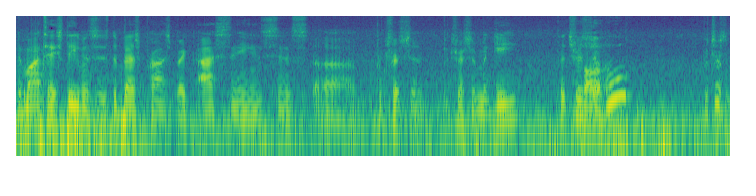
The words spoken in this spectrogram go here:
Devontae Stevens is the best prospect I've seen since uh, Patricia Patricia McGee. Patricia Ball- who? Patricia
